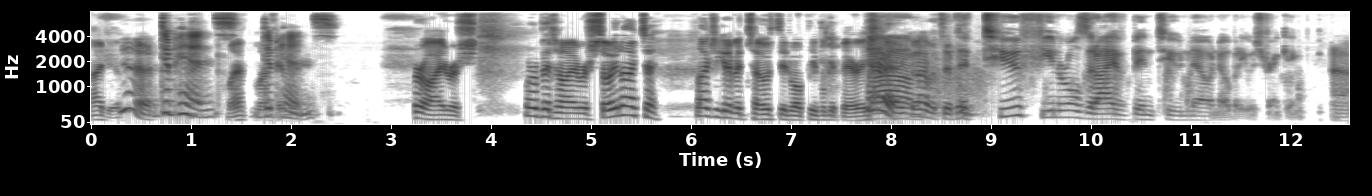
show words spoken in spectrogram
I do. Yeah. depends. My- my family. depends. We're Irish. We're a bit Irish, so we like to like to get a bit toasted while people get buried. Yeah, Um, gotta have a tipple. The two funerals that I have been to, no, nobody was drinking. Ah.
